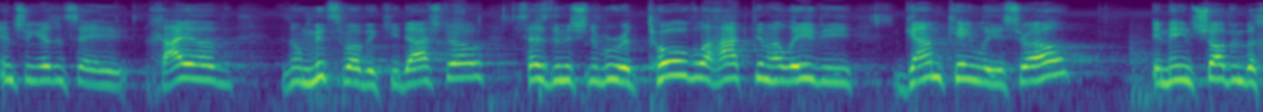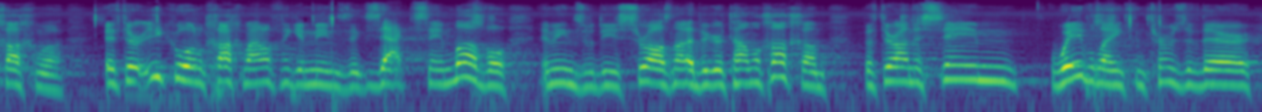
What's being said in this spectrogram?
interesting, he doesn't say Chayav, there's no mitzvah v'kidashto. Says the Mishnah Berurah, Tov lahaktim halevi gam kein Yisrael imein shavim b'chachma. if they're equal in chachma, I don't think it means the exact same level. It means with the Yisrael is not a bigger Talmud Chacham, but if they're on the same wavelength in terms of their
